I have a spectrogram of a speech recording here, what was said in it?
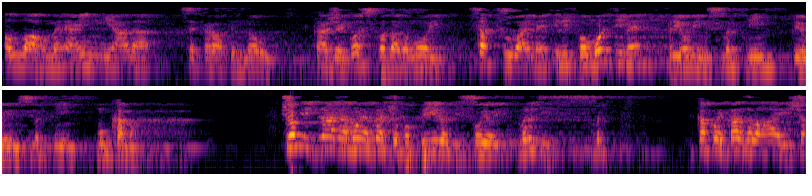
Allahume a'inni ala sekaratil maut. Kaže, gospodaro moj, sačuvaj me ili pomozi me pri ovim smrtnim, pri ovim smrtnim mukama. Čovjek, draga moja braćo, po prirodi svojoj mrzi smrt. Kako je kazala Aisha,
